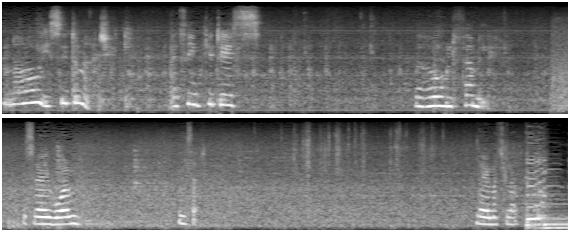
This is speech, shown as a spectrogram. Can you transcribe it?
No, is it a magic? I think it is the whole family. It's very warm inside. Very much love.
